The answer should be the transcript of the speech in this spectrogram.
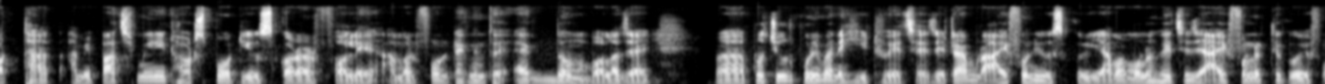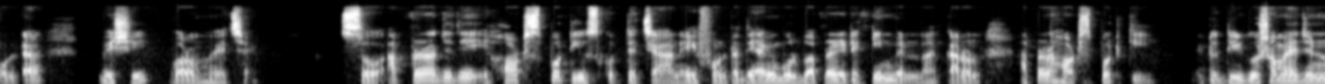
অর্থাৎ আমি পাঁচ মিনিট হটস্পট ইউজ করার ফলে আমার ফোনটা কিন্তু একদম বলা যায় প্রচুর পরিমাণে হিট হয়েছে। যেটা আমরা আইফোন ইউজ করি, আমার মনে হয়েছে যে আইফোনের থেকেও এই ফোনটা বেশি গরম হয়েছে। সো আপনারা যদি হটস্পট ইউজ করতে চান এই ফোনটা দিয়ে, আমি বলব আপনারা এটা কিনবেন না। কারণ আপনারা হটস্পট কি? একটু দীর্ঘ সময়ের জন্য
